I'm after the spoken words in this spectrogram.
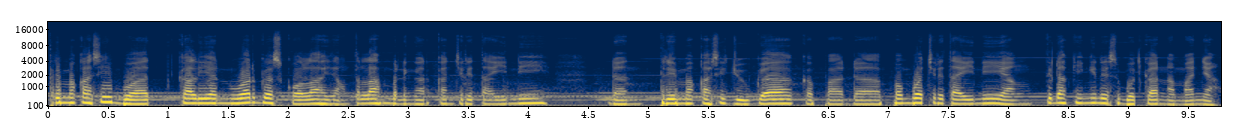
Terima kasih buat kalian warga sekolah yang telah mendengarkan cerita ini dan terima kasih juga kepada pembuat cerita ini yang tidak ingin disebutkan namanya.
